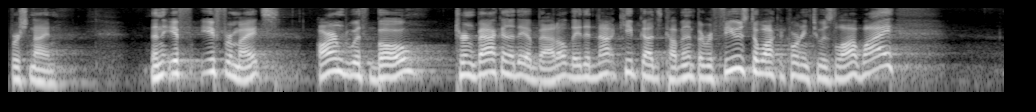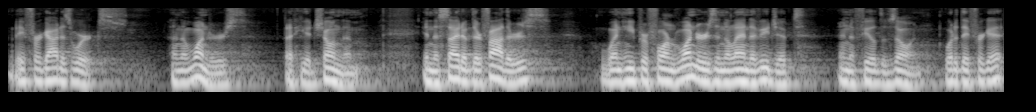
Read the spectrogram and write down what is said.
verse 9. Then the Ephraimites, armed with bow, turned back in the day of battle. They did not keep God's covenant, but refused to walk according to his law. Why? They forgot his works and the wonders that he had shown them in the sight of their fathers when he performed wonders in the land of Egypt and the fields of Zoan. What did they forget?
